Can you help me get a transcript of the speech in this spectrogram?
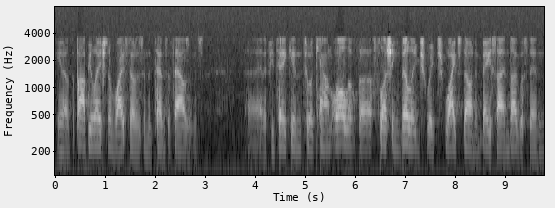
you know the population of Whitestone is in the tens of thousands. Uh, and if you take into account all of uh, Flushing Village, which Whitestone and Bayside and Douglaston,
